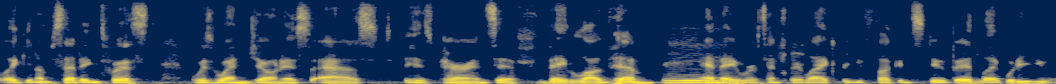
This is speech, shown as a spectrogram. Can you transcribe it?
like an upsetting twist, was when Jonas asked his parents if they love him. And they mm. were essentially like, Are you fucking stupid? Like, what are you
